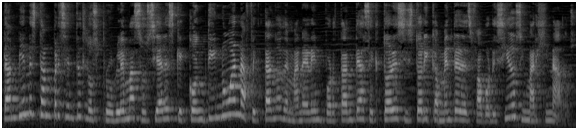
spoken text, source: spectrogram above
también están presentes los problemas sociales que continúan afectando de manera importante a sectores históricamente desfavorecidos y marginados,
